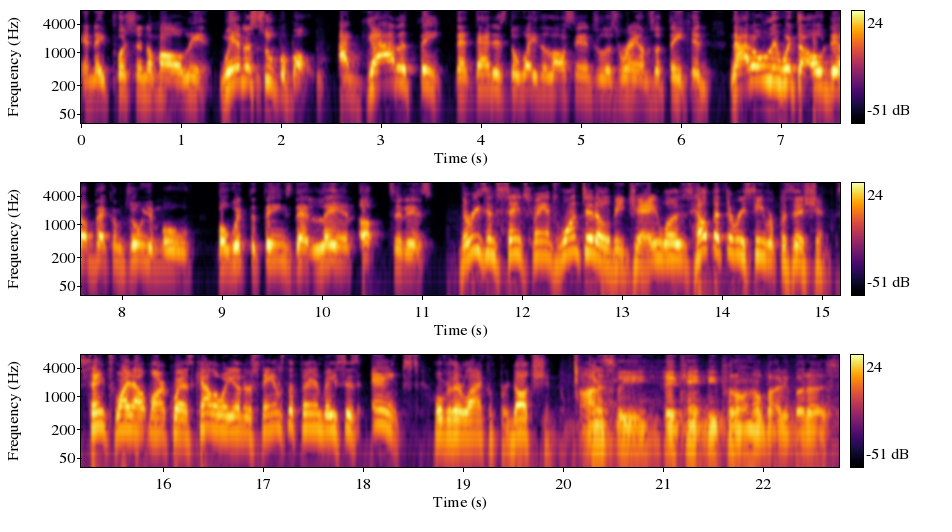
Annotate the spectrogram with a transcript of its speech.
and they pushing them all in. Win a Super Bowl. I gotta think that that is the way the Los Angeles Rams are thinking. Not only with the Odell Beckham Jr. move, but with the things that led up to this. The reason Saints fans wanted OBJ was help at the receiver position. Saints wideout Marquez Callaway understands the fan base's angst over their lack of production. Honestly, it can't be put on nobody but us.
